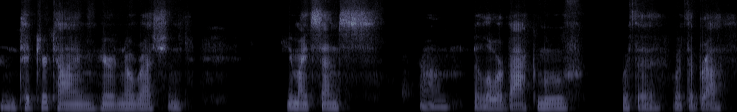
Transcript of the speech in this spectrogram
And take your time here, no rush. And you might sense um, the lower back move with the with the breath.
